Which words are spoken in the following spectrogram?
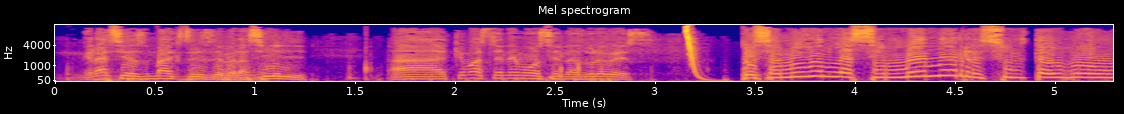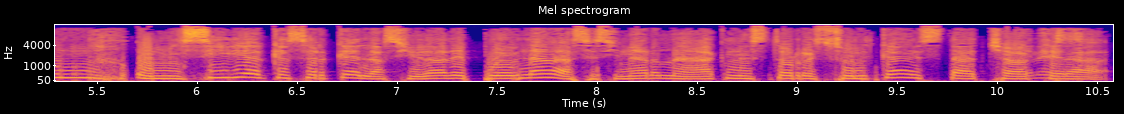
Gracias, Max, desde Brasil. Ah, ¿Qué más tenemos en las breves? Pues amigo, en la semana resulta hubo un homicidio acá cerca de la ciudad de Puebla. Asesinaron a Agnes Torres Zulca, esta chava ¿Quién que era...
